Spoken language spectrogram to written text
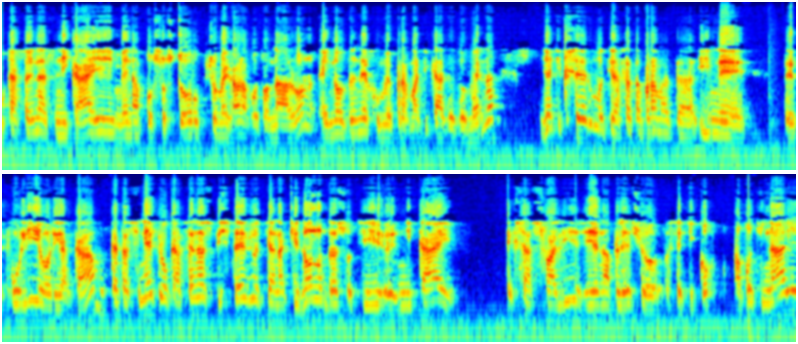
ο καθένας νικάει με ένα ποσοστό πιο μεγάλο από τον άλλον ενώ δεν έχουμε πραγματικά δεδομένα γιατί ξέρουμε ότι αυτά τα πράγματα είναι ε, πολύ οριακά κατά συνέπεια ο καθένας πιστεύει ότι ανακοινώνοντας ότι ε, νικάει εξασφαλίζει ένα πλαίσιο θετικό από την άλλη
